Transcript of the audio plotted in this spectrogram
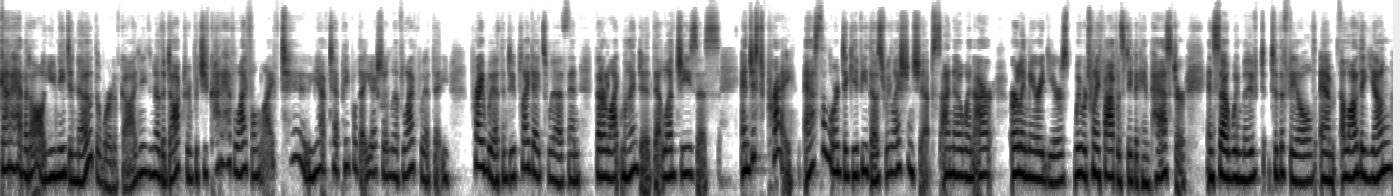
got to have it all. You need to know the Word of God, you need to know the doctrine, but you've got to have life on life too. You have to have people that you actually live life with, that you pray with and do play dates with, and that are like minded, that love Jesus. And just pray. Ask the Lord to give you those relationships. I know in our early married years, we were 25 when Steve became pastor. And so we moved to the field, and a lot of the young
